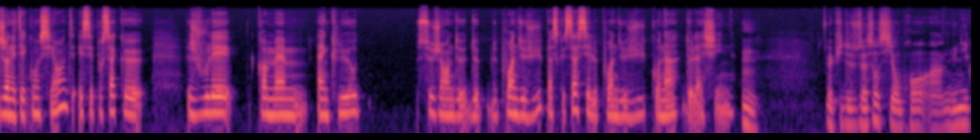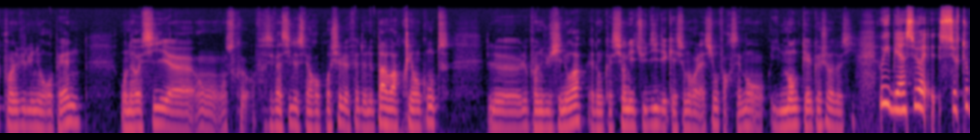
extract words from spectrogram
j'en étais consciente et c'est pour ça que je voulais quand même inclure ce genre de, de- de point de vue, parce que ça, c'est le point de vue qu'on a de la Chine. Mhm. Et puis de toute façon, si on prend un unique point de vue de l'Union européenne, on a aussi, euh, on, c'est facile de se faire reprocher le fait de ne pas avoir pris en compte le, le point de vue chinois. Et donc, si on étudie des questions de relations, forcément, on- il manque quelque chose aussi. Oui, bien sûr, et surtout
